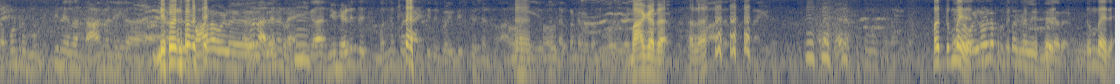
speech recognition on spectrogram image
ತಗೊಂಡ್ರೆ ಮುಗಿಸ್ತೀನಿ ಇಲ್ಲ ಅಂತ ಆಮೇಲೆ ಈಗ ನೀವು ನೋಡಿ. ಬಹಳ ಒಳ್ಳೆ ಅಲ್ಲ, ಈಗ ನೀವು ಹೇಳಿದ ಮೊನ್ನೆ ಕೂಡ ಆಯ್ತಿದ್ದು ಬಗ್ಗೆ ಡಿಸ್ಕಷನ್ ತಕೊಂಡೇ ಬಿಡೋದು ಮಾಗದ ಅಲ್ಲ? ಹೌದು ತುಂಬ ಇದೆ ತುಂಬ ಇದೆ.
